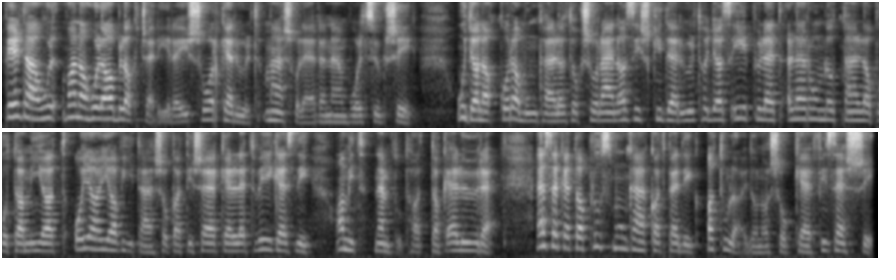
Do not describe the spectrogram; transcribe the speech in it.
Például van, ahol ablakcserére is sor került, máshol erre nem volt szükség. Ugyanakkor a munkálatok során az is kiderült, hogy az épület leromlott állapota miatt olyan javításokat is el kellett végezni, amit nem tudhattak előre. Ezeket a plusz munkákat pedig a tulajdonosok kell fizessék.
